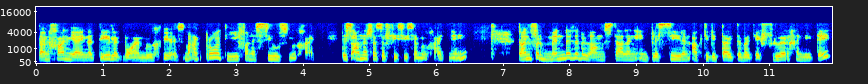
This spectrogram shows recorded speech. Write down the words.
dan gaan jy natuurlik baie moeg wees, maar ek praat hier van 'n sielsmoegheid. Dis anders as 'n fisiese moegheid, nê? Nee? Dan verminderde belangstelling en plesier in aktiwiteite wat jy vroeër geniet het,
